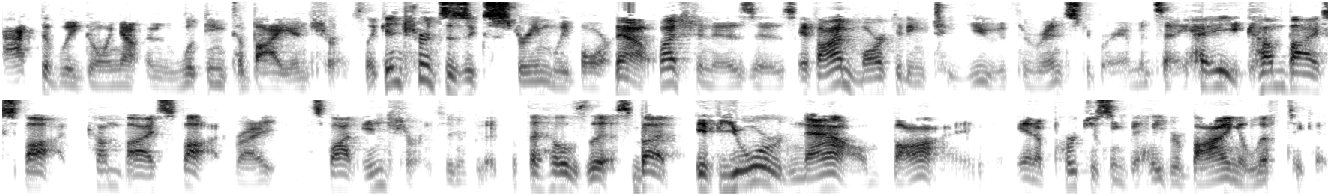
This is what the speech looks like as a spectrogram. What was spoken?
actively going out and looking to buy insurance. Like insurance is extremely boring. Now, question is, is if I'm marketing to you through Instagram and saying, hey, come buy Spot, come buy Spot, right? Spot insurance, you're gonna be like, what the hell is this? But if you're now buying in a purchasing behavior, buying a lift ticket,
